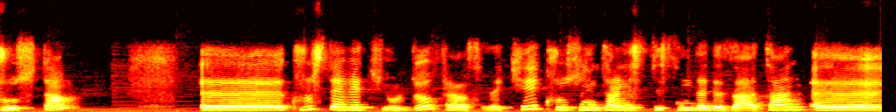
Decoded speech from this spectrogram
Cruz'da. E, Cruz devlet yurdu Fransa'daki. Cruz'un internet sitesinde de zaten e,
